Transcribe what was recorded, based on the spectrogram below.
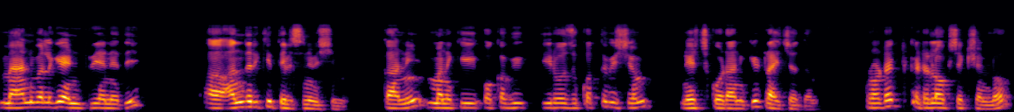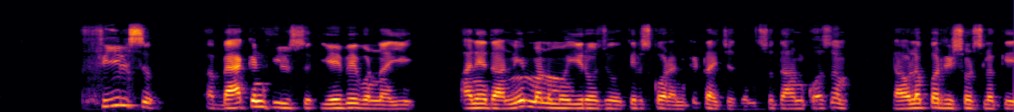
మాన్యువల్‌గా ఎంట్రీ అనేది అందరికీ తెలిసిన విషయం కానీ మనకి ఒక వి ఈరోజు కొత్త విషయం నేర్చుకోవడానికి ట్రై చేద్దాం. ప్రొడక్ట్ కెటలాగ్ సెక్షన్‌లో ఫీల్డ్స్ బ్యాక్ అండ్ ఫీల్డ్స్ ఏవేవి ఉన్నాయి అనే దాన్ని మనము ఈరోజు తెలుసుకోవడానికి ట్రై చేద్దాం. సో, దానికోసం డెవలపర్ రిసోర్స్‌లోకి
